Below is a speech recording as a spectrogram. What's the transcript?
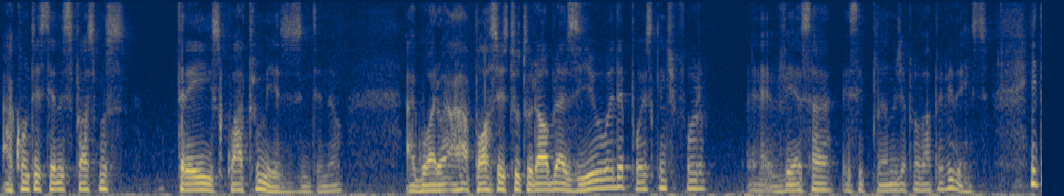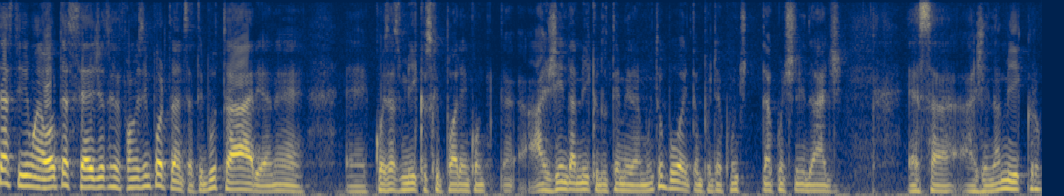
acontecer nesses próximos três, quatro meses, entendeu? Agora, a aposta estrutural Brasil é depois que a gente for é, ver essa, esse plano de aprovar a Previdência. E está tem uma outra série de outras reformas importantes, a tributária, né? É, coisas micros que podem. A agenda micro do Temer é muito boa, então podia dar continuidade essa agenda micro.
